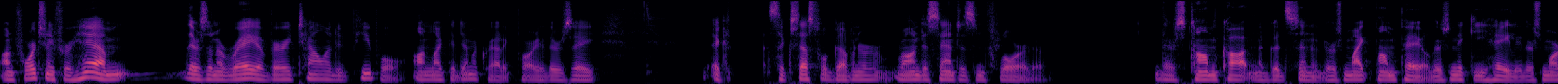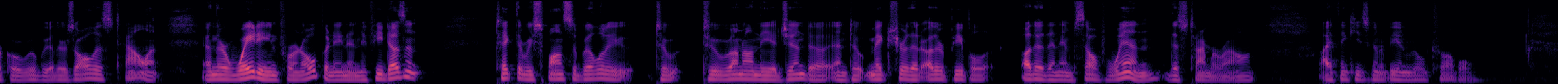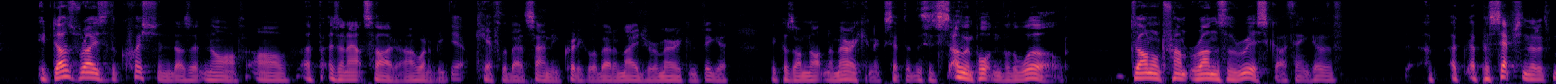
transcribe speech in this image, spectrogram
unfortunately for him, there's an array of very talented people, unlike the Democratic Party. There's a, a successful governor, Ron DeSantis in Florida. There's Tom Cotton, a good senator. There's Mike Pompeo. There's Nikki Haley. There's Marco Rubio. There's all this talent. And they're waiting for an opening. And if he doesn't take the responsibility to, to run on the agenda and to make sure that other people other than himself win this time around, I think he's going to be in real trouble. It does raise the question, does it not, of as an outsider, I want to be yeah. careful about sounding critical about a major American figure because I'm not an American, except that this is so important for the world. Donald Trump runs the risk, I think, of a, a perception that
